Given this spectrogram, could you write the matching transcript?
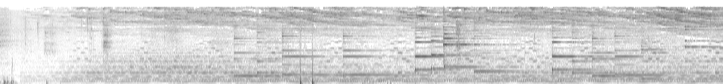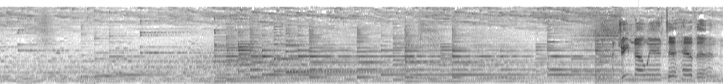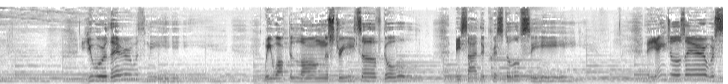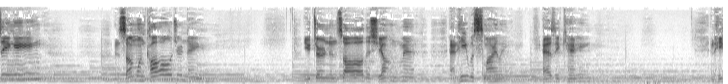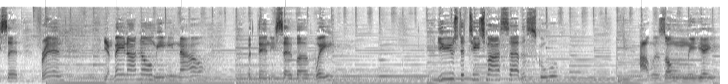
dreamed I went to heaven. You were there with me. We walked along the streets of gold beside the crystal sea. The angels there were singing, and someone called your name. You turned and saw this young man, and he was smiling as he came. And he said, Friend, you may not know me now. But then he said, But wait. You used to teach my Sabbath school. I was only eight.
